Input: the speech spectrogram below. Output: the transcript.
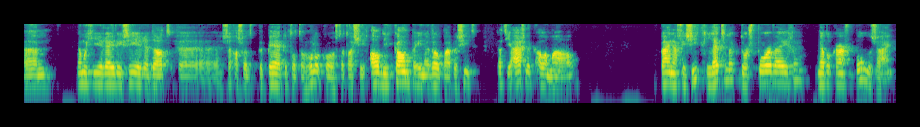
ehm, dan moet je je realiseren dat, uh, als we het beperken tot de Holocaust, dat als je al die kampen in Europa beziet, dat die eigenlijk allemaal bijna fysiek, letterlijk, door spoorwegen met elkaar verbonden zijn.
